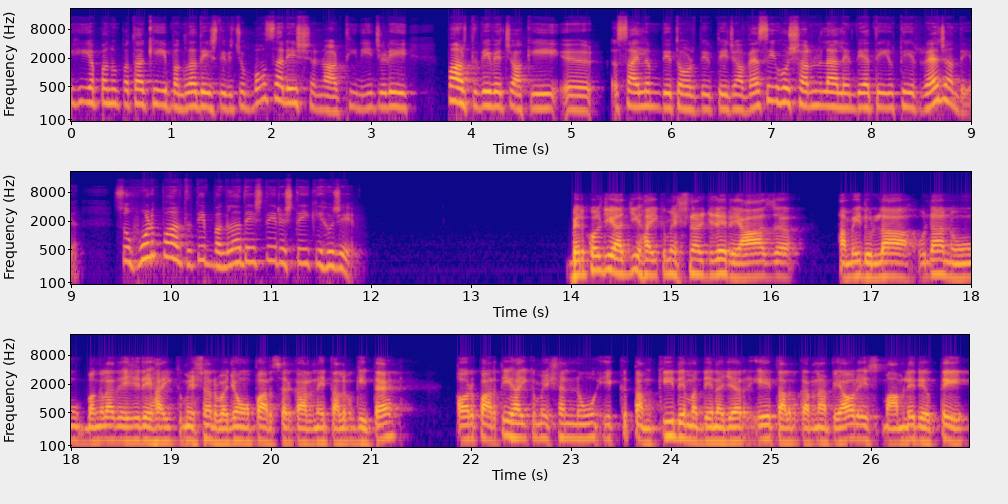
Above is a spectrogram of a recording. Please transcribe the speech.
ਹੀ ਆਪਾਂ ਨੂੰ ਪਤਾ ਕਿ ਬੰਗਲਾਦੇਸ਼ ਦੇ ਵਿੱਚੋਂ ਬਹੁਤ ਸਾਰੇ ਸ਼ਰਨਾਰਥੀ ਨੇ ਜਿਹੜੇ ਭਾਰਤ ਦੇ ਵਿੱਚ ਆ ਕੇ ਅਸਾਈਲਮ ਦੇ ਤੌਰ ਦੇ ਉੱਤੇ ਜਾਂ ਵੈਸੇ ਹੀ ਉਹ ਸ਼ਰਨ ਲੈ ਲੈਂਦੇ ਆ ਤੇ ਉੱਥੇ ਰਹਿ ਜਾਂਦੇ ਆ। ਸੋ ਹੁਣ ਭਾਰਤ ਤੇ ਬੰਗਲਾਦੇਸ਼ ਦੇ ਰਿਸ਼ਤੇ ਕਿਹੋ ਜਿਹੇ ਆ? ਬਿਲਕੁਲ ਜੀ, ਅੱਜ ਹੀ ਹਾਈ ਕਮਿਸ਼ਨਰ ਜਿਹੜੇ ਰਿਆਜ਼ ਹਮੀਦੁੱਲਾ, ਉਹਨਾਂ ਨੂੰ ਬੰਗਲਾਦੇਸ਼ ਦੇ ਹਾਈ ਕਮਿਸ਼ਨਰ ਵਜੋਂ ਭਾਰਤ ਸਰਕਾਰ ਨੇ ਤਲਬ ਕੀਤਾ ਹੈ। ਔਰ ਭਾਰਤੀ ਹਾਈ ਕਮਿਸ਼ਨ ਨੂੰ ਇੱਕ ਧਮਕੀ ਦੇ ਮੱਦੇਨਜ਼ਰ ਇਹ ਤਲਬ ਕਰਨਾ ਪਿਆ ਔਰ ਇਸ ਮਾਮਲੇ ਦੇ ਉੱਤੇ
